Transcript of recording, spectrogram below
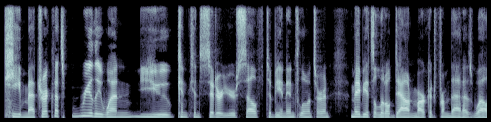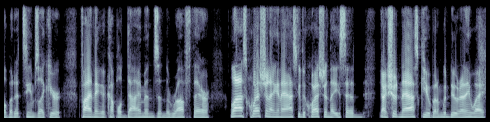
key metric, that's really when you can consider yourself to be an influencer. And maybe it's a little down market from that as well, but it seems like you're finding a couple diamonds in the rough there. Last question. I'm going to ask you the question that you said I shouldn't ask you, but I'm going to do it anyway.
